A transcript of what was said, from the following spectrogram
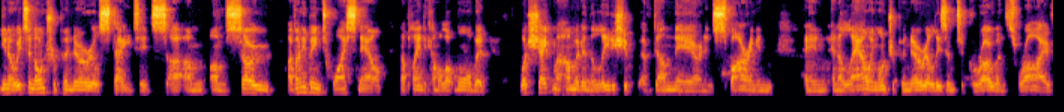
you know, it's an entrepreneurial state. It's uh, I'm I'm so I've only been twice now. I plan to come a lot more, but what Sheikh Mohammed and the leadership have done there and inspiring and and, and allowing entrepreneurialism to grow and thrive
